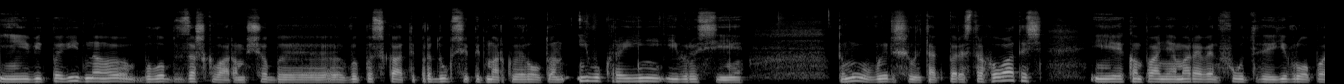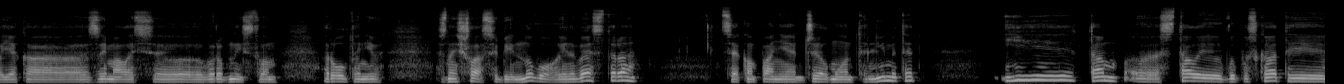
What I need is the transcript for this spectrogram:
і відповідно було б зашкваром, щоб е, випускати продукцію під маркою Ролтон і в Україні, і в Росії. Тому вирішили так перестрахуватись. І компанія Mareven Food Європа, яка займалася е, виробництвом ролтонів, знайшла собі нового інвестора. Це компанія Gelmont Limited. І там е, стали випускати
